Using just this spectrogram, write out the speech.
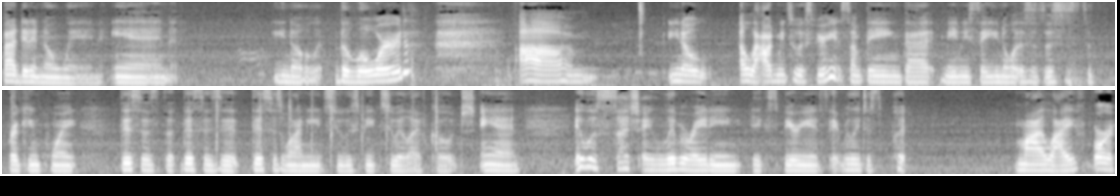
but I didn't know when. And you know, the Lord, um, you know, allowed me to experience something that made me say, you know what, this is this is the breaking point. This is the this is it. This is when I need to speak to a life coach. And it was such a liberating experience. It really just put my life or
